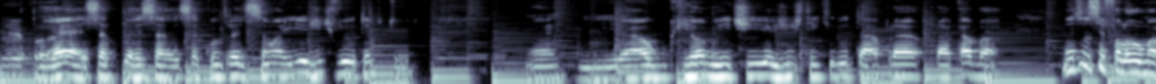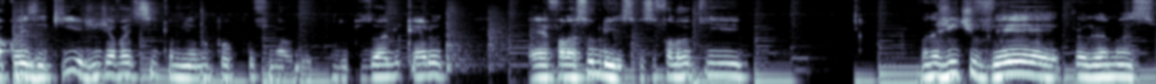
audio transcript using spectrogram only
né, é, essa, essa, essa contradição aí a gente vê o tempo todo. Né? E é algo que realmente a gente tem que lutar para acabar. Mas você falou uma coisa aqui, a gente já vai se encaminhando um pouco para o final do, do, episódio, eu quero é, falar sobre isso. Você falou que quando a gente vê programas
